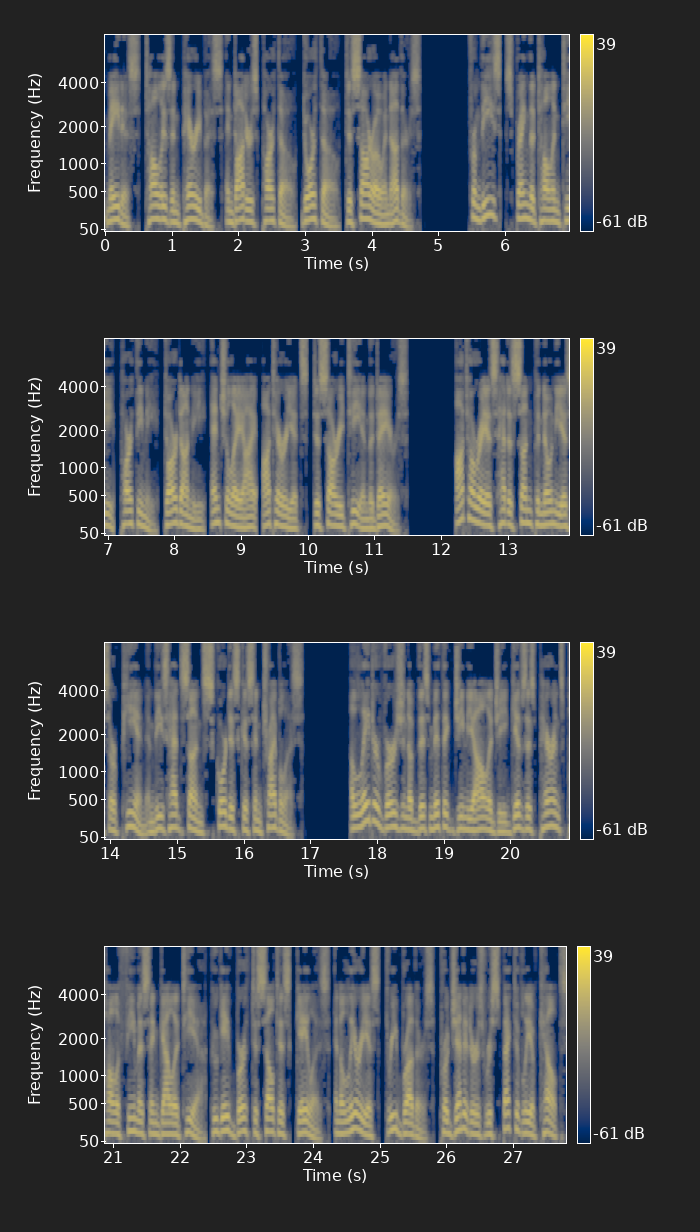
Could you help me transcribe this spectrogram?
Metis, Talas and Peribus and daughters Partho, Dortho, Dasaro and others. From these, sprang the Talanti, Partheni, Dardani, Enchelai, Autariates, Dasariti and the Daors. Autareus had a son Pannonius or Paeon and these had sons Scordiscus and Tribalus. A later version of this mythic genealogy gives as parents Polyphemus and Galatea, who gave birth to Celtus, Galas, and Illyrius, three brothers, progenitors respectively of Celts,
